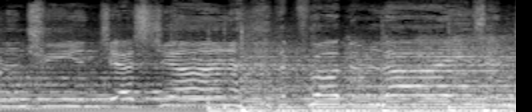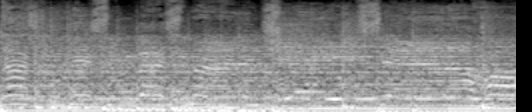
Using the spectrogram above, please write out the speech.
Voluntary ingestion. The problem lies in national disinvestment and chasing a highs.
